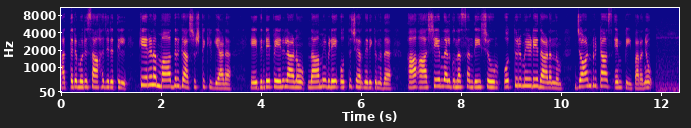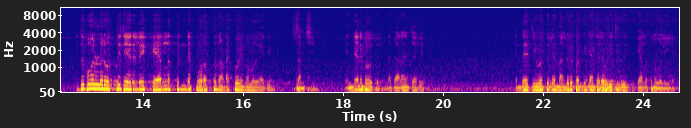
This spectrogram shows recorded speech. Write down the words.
അത്തരമൊരു സാഹചര്യത്തിൽ കേരളം മാതൃക സൃഷ്ടിക്കുകയാണ്. ഏതിന്റെ പേരിലാണോ നാം ഇവിടെ ഒത്തുചേർന്നിരിക്കുന്നത്? ആ ആശയം നൽകുന്ന സന്ദേശവും ഒത്തൊരുമയുടേതാണെന്നും ജോൺ ബ്രിട്ടാസ് എം പറഞ്ഞു. ഇതുപോലുള്ളൊരു ഒത്തുചേരൽ കേരളത്തിന്റെ പുറത്ത് നടക്കുമോ എന്നുള്ള കാര്യം സംശയം. എന്റെ അനുഭവത്തിൽ എന്താ കാരണം വെച്ചാൽ എന്റെ ജീവിതത്തിലെ നല്ലൊരു പങ്ക് ഞാൻ ചെലവഴിച്ചത് കേരളത്തിന് വെളിയിലാണ്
